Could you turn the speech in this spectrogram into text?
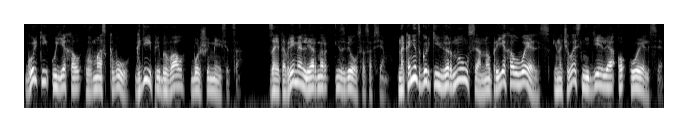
Горький уехал в Москву, где и пребывал больше месяца. За это время Лернер извелся совсем. Наконец Горький вернулся, но приехал Уэльс, и началась неделя о Уэльсе.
